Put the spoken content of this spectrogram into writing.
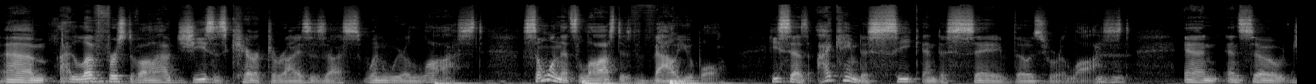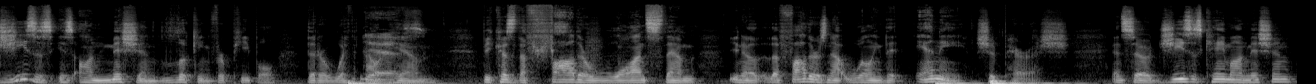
um, I love, first of all, how Jesus characterizes us when we're lost. Someone that's lost is valuable. He says, I came to seek and to save those who are lost. Mm-hmm. And, and so Jesus is on mission looking for people that are without Yes. him because the Father wants them. You know, the Father is not willing that any should perish. And so Jesus came on mission,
